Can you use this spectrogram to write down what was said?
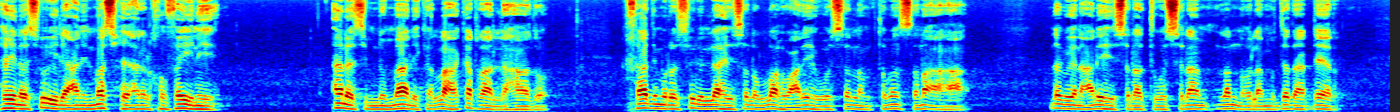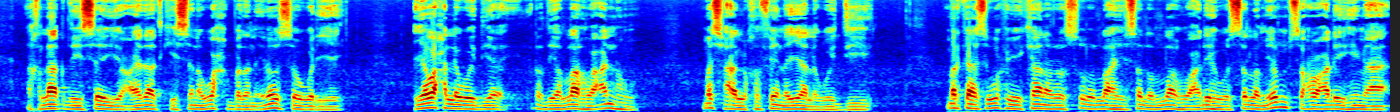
xiina su'ila can ilmasxi cala alkhufeyni. Anas ibnu malik allaha ka raali lahaado khaadimu rasuuli illaahi sala allahu calayhi wasalam toban sano ahaa nabigan calayhi salaatu wasalaam la noolaa muddadaa dheer akhlaaqdiisa iyo caadaadkiisana wax badan inoo soo wariyey ayaa waxaa la weydiiyey radia allahu canhu masxal alkhufeyn ayaa la weydiiyey markaasu wuxuu yihi kaana rasuulu llaahi sala allahu calayhi wasalam yamsaxu calayhimaa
